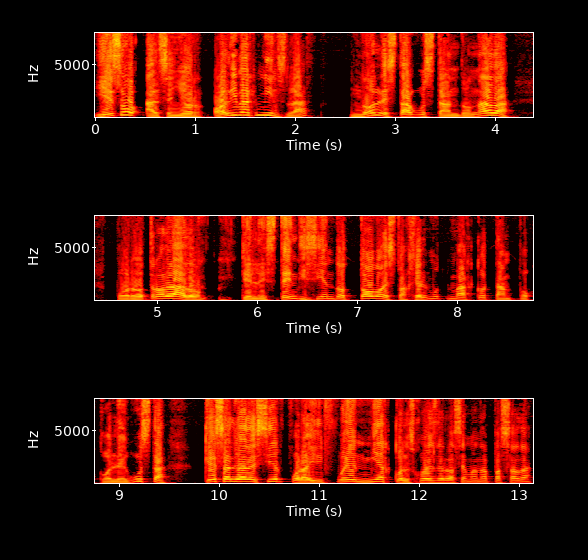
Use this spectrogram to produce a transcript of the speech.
Y eso al señor Oliver Minslav no le está gustando nada. Por otro lado, que le estén diciendo todo esto a Helmut Marco tampoco le gusta. ¿Qué salió a decir? Por ahí fue miércoles, jueves de la semana pasada.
